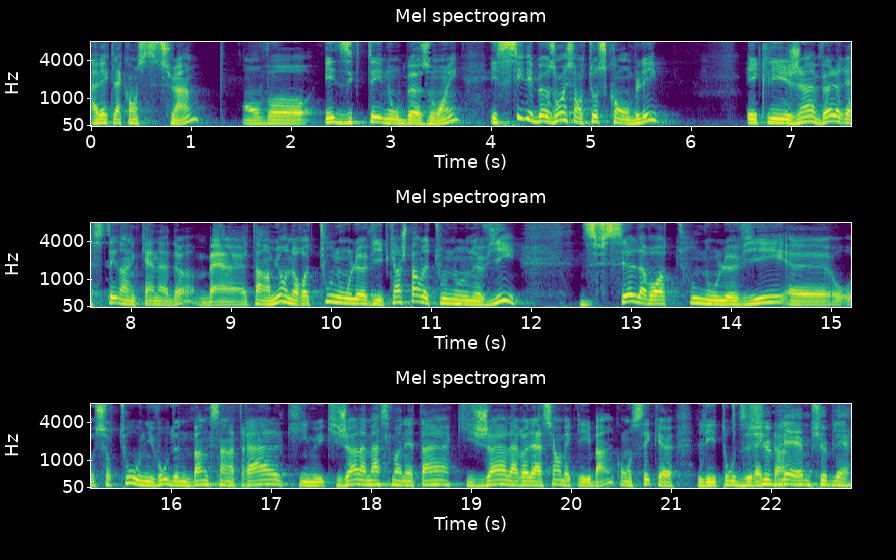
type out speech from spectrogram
avec la constituante, on va édicter nos besoins. Et si les besoins sont tous comblés, et que les gens veulent rester dans le Canada, ben tant mieux, on aura tous nos leviers. Puis quand je parle de tous nos leviers, difficile d'avoir tous nos leviers, euh, surtout au niveau d'une banque centrale qui, qui gère la masse monétaire, qui gère la relation avec les banques. On sait que les taux Monsieur directeurs... Blais, Monsieur Blais,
